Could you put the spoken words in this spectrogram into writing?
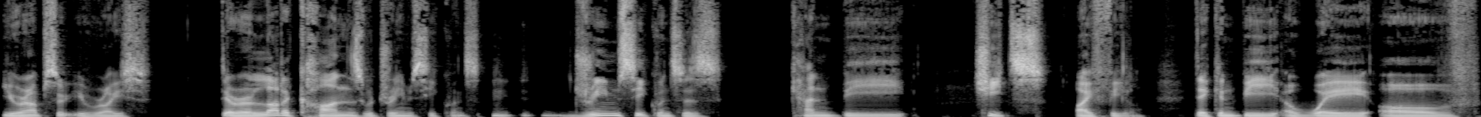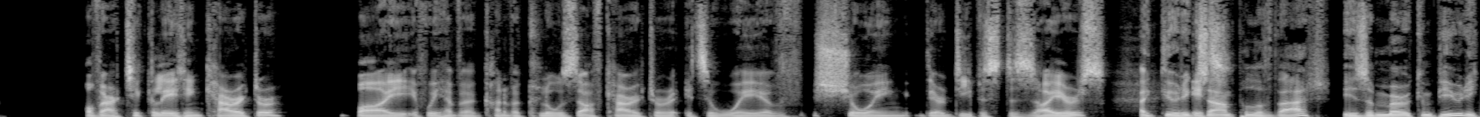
You're absolutely right. There are a lot of cons with dream sequence. Mm, mm, dream sequences can be cheats, I feel. They can be a way of of articulating character by if we have a kind of a closed off character, it's a way of showing their deepest desires. A good It's- example of that is American Beauty.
